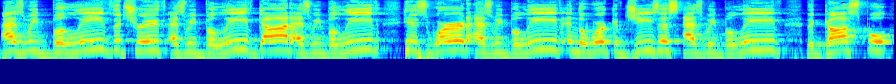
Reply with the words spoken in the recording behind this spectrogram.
as we believe the truth, as we believe God, as we believe His Word, as we believe in the work of Jesus, as we believe the gospel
